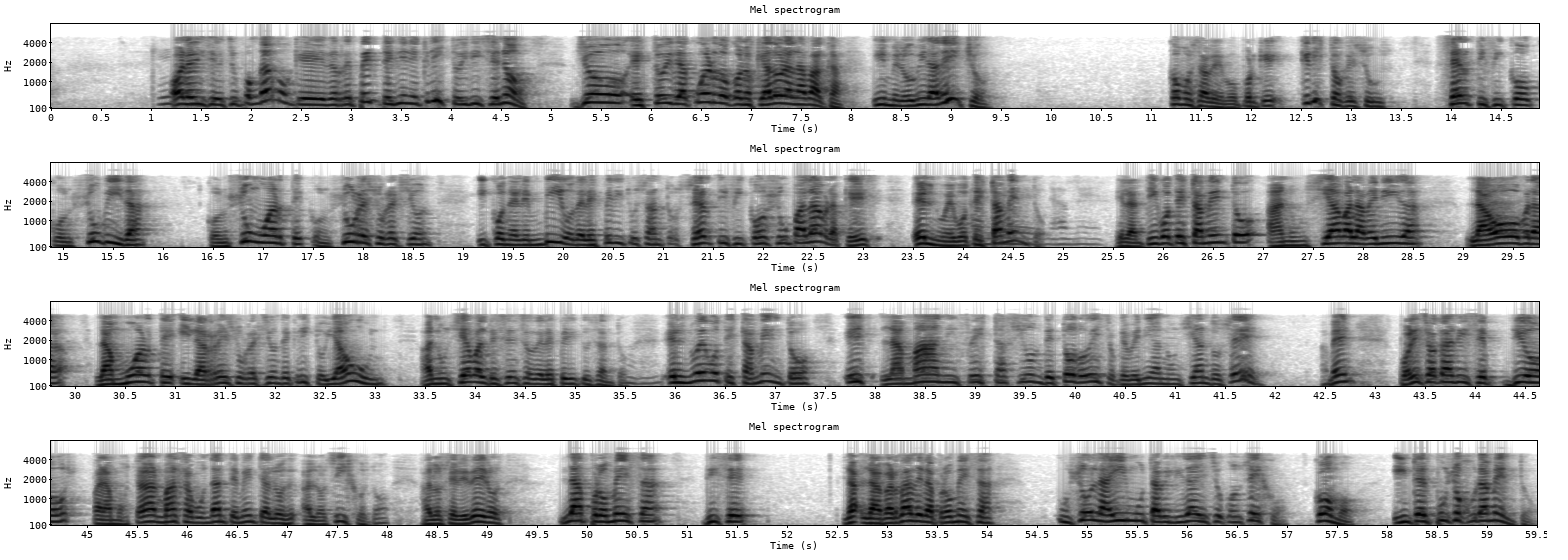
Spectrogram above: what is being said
Ahora dice, supongamos que de repente viene Cristo y dice, no, yo estoy de acuerdo con los que adoran la vaca. Y me lo hubiera dicho. ¿Cómo sabemos? Porque Cristo Jesús certificó con su vida, con su muerte, con su resurrección y con el envío del Espíritu Santo, certificó su palabra, que es el Nuevo Testamento. Amén. El Antiguo Testamento anunciaba la venida, la obra, la muerte y la resurrección de Cristo y aún anunciaba el descenso del Espíritu Santo. El Nuevo Testamento es la manifestación de todo eso que venía anunciándose. Amén. Por eso acá dice Dios, para mostrar más abundantemente a los, a los hijos, ¿no? a los herederos, la promesa, dice, la, la verdad de la promesa, usó la inmutabilidad de su consejo. ¿Cómo? Interpuso juramento.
